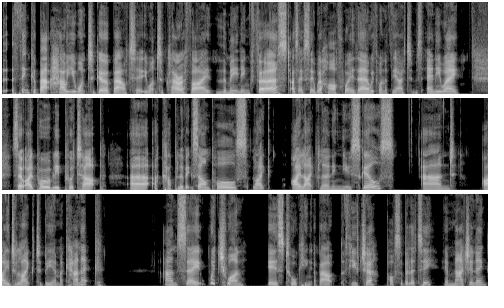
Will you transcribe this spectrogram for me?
uh, think about how you want to go about it. You want to clarify the meaning first. As I say, we're halfway there with one of the items anyway. So I'd probably put up uh, a couple of examples like I like learning new skills and I'd like to be a mechanic and say which one is talking about the future possibility, imagining,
